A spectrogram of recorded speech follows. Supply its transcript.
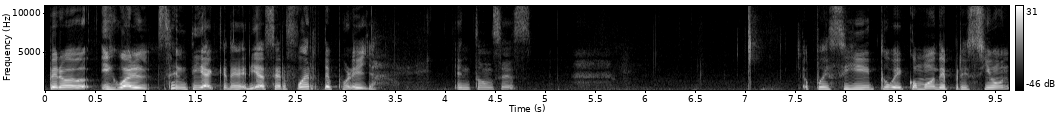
Pero igual sentía que debería ser fuerte por ella. Entonces, pues sí, tuve como depresión,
